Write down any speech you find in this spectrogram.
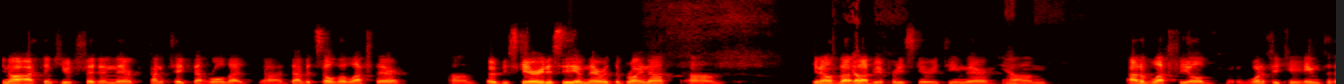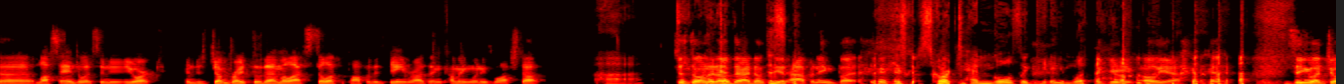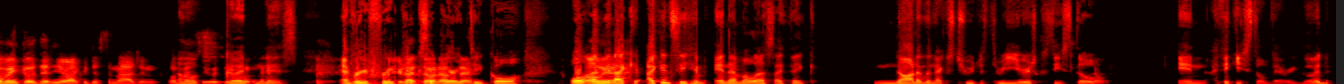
you know, I think he would fit in there, kind of take that role that uh, David Silva left there. Um, it would be scary to see him there with De Bruyne. Um, you know, that, yep. that'd be a pretty scary team there. Yep. Um, out of left field, what if he came to Los Angeles in New York and just jumped right to the MLS still at the top of his game rather than coming when he's washed up? Uh, just throwing it out there. I don't see it happening, but he's going to score ten goals a game. What a hell? game? Oh yeah. Seeing what Giovinco did here, I could just imagine what oh, Messi would do. goodness! Every free kick's a guaranteed goal. Well, oh, I mean, yeah. I can, I can see him in MLS. I think not in the next two to three years because he's still no. in. I think he's still very good.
